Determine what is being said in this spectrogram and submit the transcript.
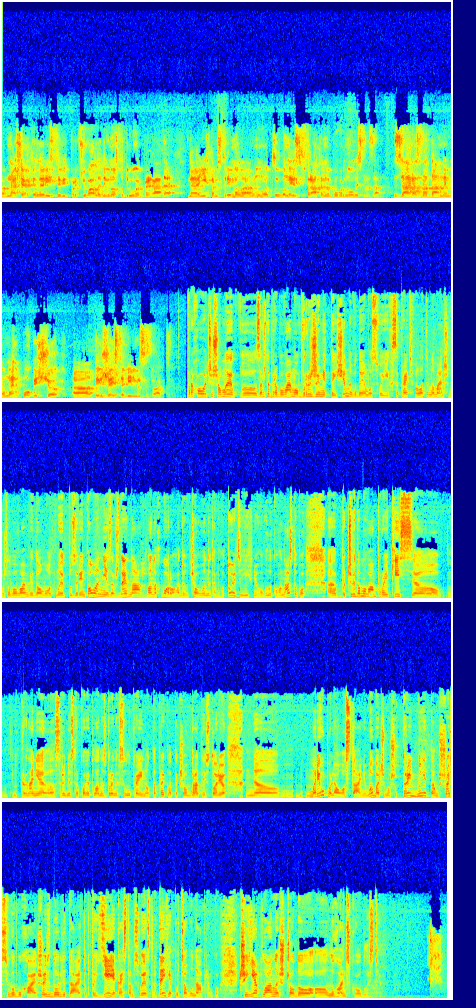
Наші артилерісти відпрацювали. 92-га бригада е, їх там стримала. Ну от вони з втратами повернулись назад. Зараз на даний момент поки що е, тиша і стабільна ситуація. Враховуючи, що ми е, завжди перебуваємо в режимі тиші, не видаємо своїх секретів, але тим не менше, можливо, вам відомо, от ми зорієнтовані завжди на планах ворога, до чого вони там готуються, їхнього великого наступу. Е, Чи відомо вам про якісь е, ну, принаймні середньострокові плани збройних сил України? От, наприклад, якщо брати історію Маріуполя останню, ми бачимо, що три дні там щось вибухає, щось долітає. Тобто є якась там своя стратегія по цьому напрямку. Чи є плани щодо Луганської області?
